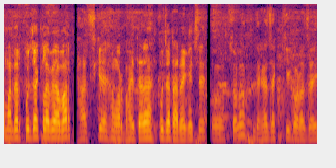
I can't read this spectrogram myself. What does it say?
আমাদের পূজা ক্লাবে আবার। আজকে আমার ভাইতারা পূজাটা রেখেছে। তো চলো দেখা যাক কি করা যায়।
